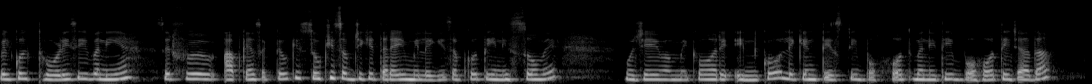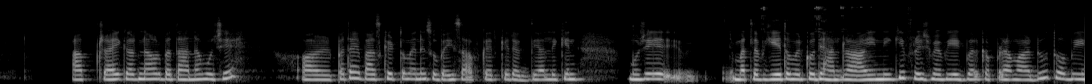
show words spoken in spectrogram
बिल्कुल थोड़ी सी बनी है, सिर्फ़ आप कह सकते हो कि सूखी सब्ज़ी की तरह ही मिलेगी सबको तीन हिस्सों में। मुझे मम्मी को और इनको, लेकिन टेस्टी बहुत बनी थी, बहुत ही ज़्यादा। आप ट्राई करना और बताना मुझे। और पता है बास्केट तो मैंने सुबह ही साफ़ करके रख दिया, लेकिन मुझे मतलब ये तो मेरे को ध्यान रहा ही नहीं कि फ्रिज में भी एक बार कपड़ा मार दूँ तो अभी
